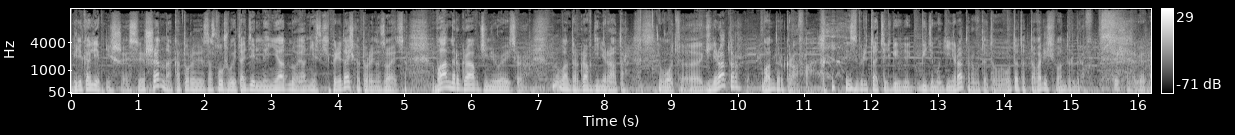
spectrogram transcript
великолепнейшая совершенно, которая заслуживает отдельной не одной, а нескольких передач, которая называется Van der Graaf Generator. Ну, Вандерграф генератор. Вот. э, Генератор Вандерграфа. Изобретатель, ви- видимо, генератора вот этого, вот этот товарищ Вандерграф. Совершенно верно.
